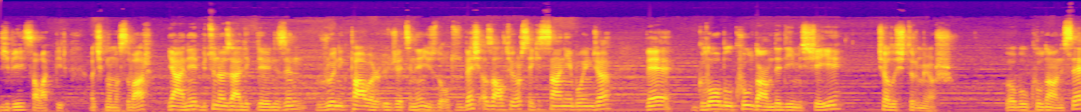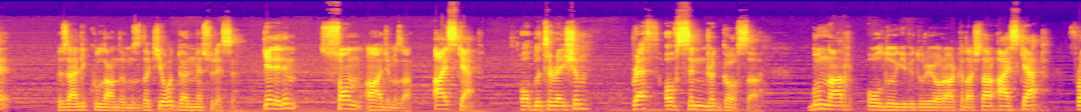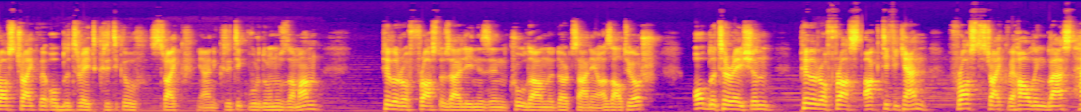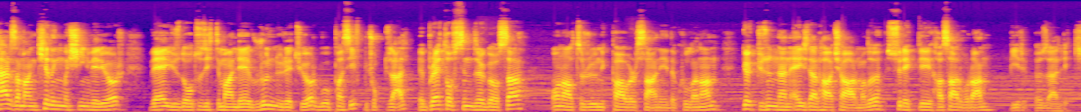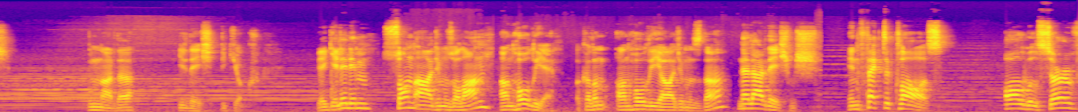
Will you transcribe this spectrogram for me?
gibi salak bir açıklaması var. Yani bütün özelliklerinizin Runic Power ücretini %35 azaltıyor 8 saniye boyunca ve Global Cooldown dediğimiz şeyi çalıştırmıyor. Global Cooldown ise özellik kullandığımızdaki o dönme süresi. Gelelim son ağacımıza. Ice Cap, Obliteration, Breath of Syndragosa. Bunlar olduğu gibi duruyor arkadaşlar. Ice Cap, Frost Strike ve Obliterate Critical Strike yani kritik vurduğunuz zaman Pillar of Frost özelliğinizin cooldown'u 4 saniye azaltıyor. Obliteration, Pillar of Frost aktif iken Frost Strike ve Howling Blast her zaman Killing Machine veriyor ve %30 ihtimalle rune üretiyor. Bu pasif, bu çok güzel. Ve Breath of Syndragosa 16 Runic Power saniyede kullanan, gökyüzünden ejderha çağırmalı, sürekli hasar vuran bir özellik. Bunlarda bir değişiklik yok. Ve gelelim son ağacımız olan Unholy'e. Bakalım Unholy ağacımızda neler değişmiş. Infected Claws. All will serve.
